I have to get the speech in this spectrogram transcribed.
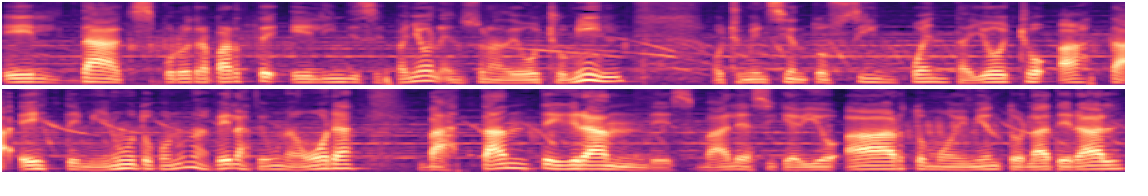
el DAX. Por otra parte, el índice español en zona de 8.000, 8.158 hasta este minuto, con unas velas de una hora bastante grandes, ¿vale? Así que ha habido harto movimiento lateral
